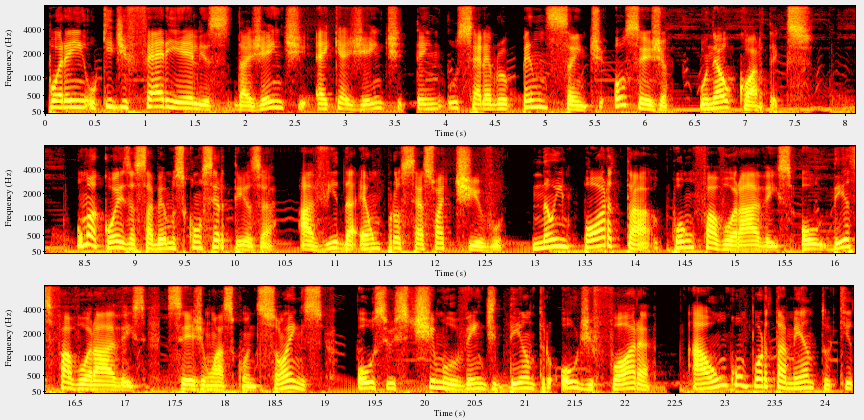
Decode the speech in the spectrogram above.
Porém, o que difere eles da gente é que a gente tem o cérebro pensante, ou seja, o neocórtex. Uma coisa sabemos com certeza: a vida é um processo ativo não importa quão favoráveis ou desfavoráveis sejam as condições, ou se o estímulo vem de dentro ou de fora, há um comportamento que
